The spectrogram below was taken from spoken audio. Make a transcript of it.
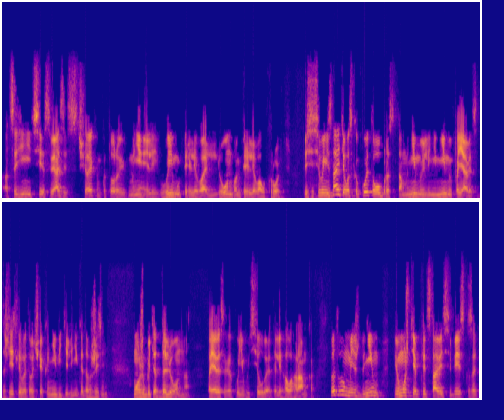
отсоединить все связи с человеком, который мне или вы ему переливали, или он вам переливал кровь. То есть, если вы не знаете, у вас какой-то образ, там, мнимый или не мнимый, появится, даже если вы этого человека не видели никогда в жизни. Может быть, отдаленно появится какой-нибудь силуэт или голограммка. И вот вы между ним, и вы можете представить себе и сказать,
